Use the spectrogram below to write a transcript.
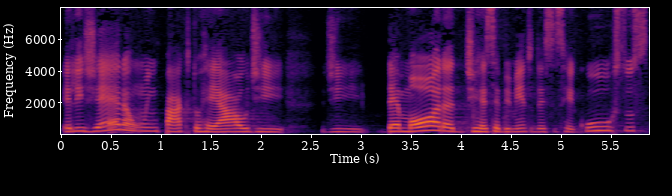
ele gera um impacto real de, de demora de recebimento desses recursos,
